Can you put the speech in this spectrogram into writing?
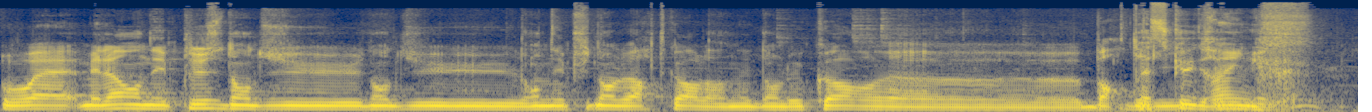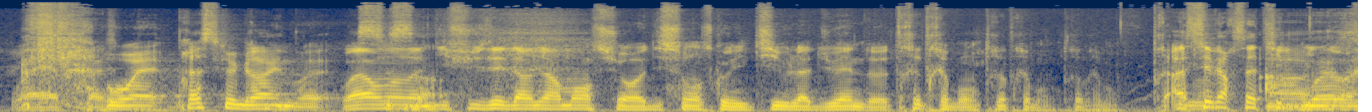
Ouais, mais là on est plus dans du, dans du, on est plus dans le hardcore, là on est dans le corps euh, bordélique. Presque grind. Ouais, presque. Ouais, presque grind, ouais. Ouais, on en a diffusé dernièrement sur euh, Dissonance Cognitive, là, du end. Très très bon, très très bon, très très bon. Très- assez versatile. Ah, ouais, ouais.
